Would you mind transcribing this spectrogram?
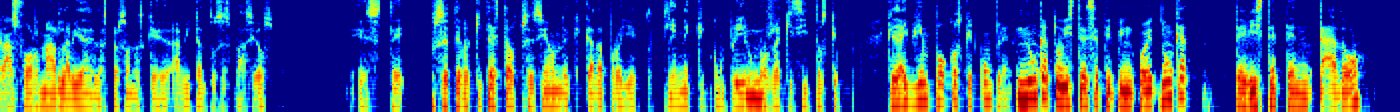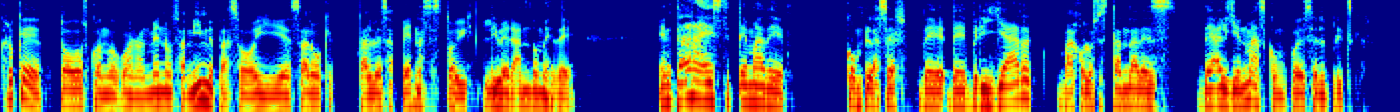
transformar la vida de las personas que habitan tus espacios, este, pues se te quita esta obsesión de que cada proyecto tiene que cumplir unos requisitos que, que hay bien pocos que cumplen. Nunca tuviste ese tipping point, nunca te viste tentado. Creo que todos cuando, bueno, al menos a mí me pasó y es algo que tal vez apenas estoy liberándome de entrar a este tema de complacer, de, de brillar bajo los estándares de alguien más, como puede ser el Pritzker.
